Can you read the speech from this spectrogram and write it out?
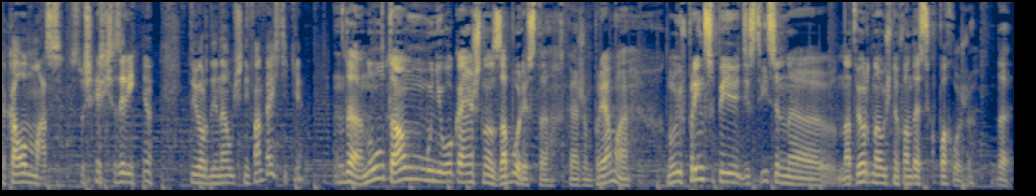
как алмаз, с точки зрения твердой научной фантастики. Да, ну там у него, конечно, забористо, скажем прямо. Ну и в принципе, действительно, на твердую научную фантастику похоже, да.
